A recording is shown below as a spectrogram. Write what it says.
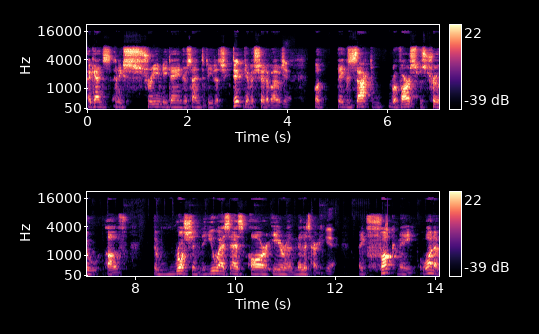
against an extremely dangerous entity that she did give a shit about. Yeah. But the exact reverse was true of the Russian, the USSR era military. Yeah. Like fuck me, what a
